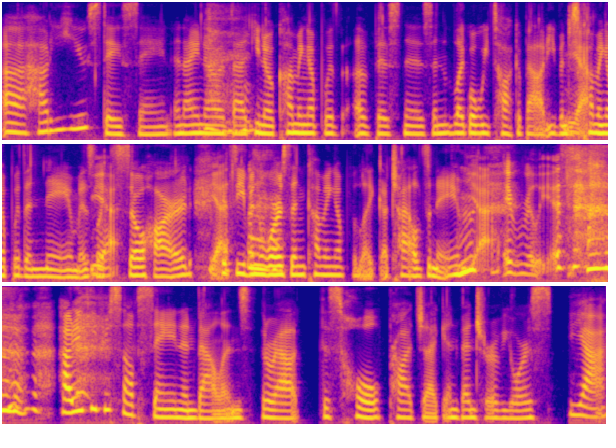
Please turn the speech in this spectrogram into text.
uh, how do you stay sane? And I know that you know coming up with a business and like what we talk about, even just Yeah. coming up with a name is like Yeah. so hard. Yes. It's even worse than coming up with like a child's name. yeah, it really is. How do you keep yourself sane and balanced throughout this whole project and venture of yours? Yeah.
